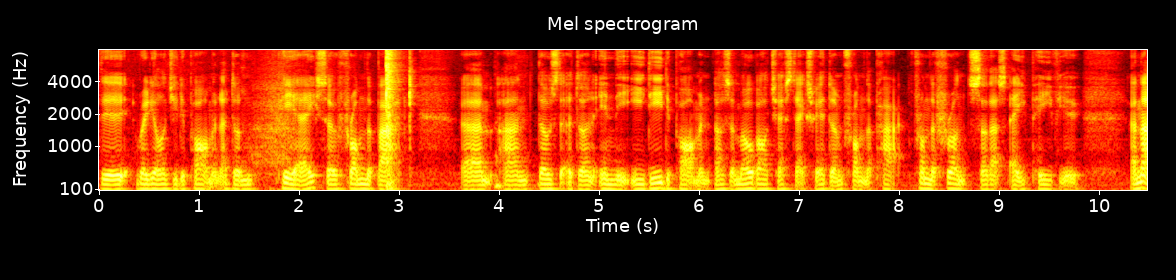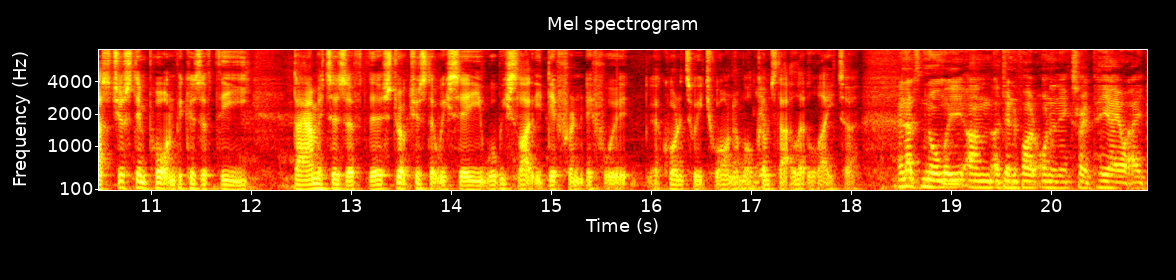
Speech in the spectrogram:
the radiology department are done PA, so from the back, um, and those that are done in the ED department as a mobile chest X-ray are done from the pack from the front, so that's AP view, and that's just important because of the diameters of the structures that we see will be slightly different if we according to each one and we'll yep. come to that a little later and that's normally um, identified on an x-ray pa or ap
